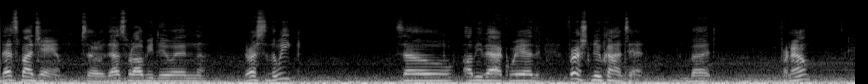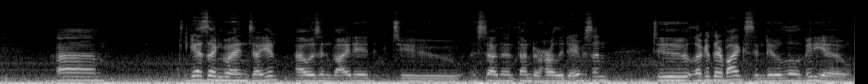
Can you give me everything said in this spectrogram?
that's my jam. So that's what I'll be doing the rest of the week. So I'll be back with fresh new content. But for now, um, I guess I can go ahead and tell you, I was invited to Southern Thunder Harley Davidson to look at their bikes and do a little video.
